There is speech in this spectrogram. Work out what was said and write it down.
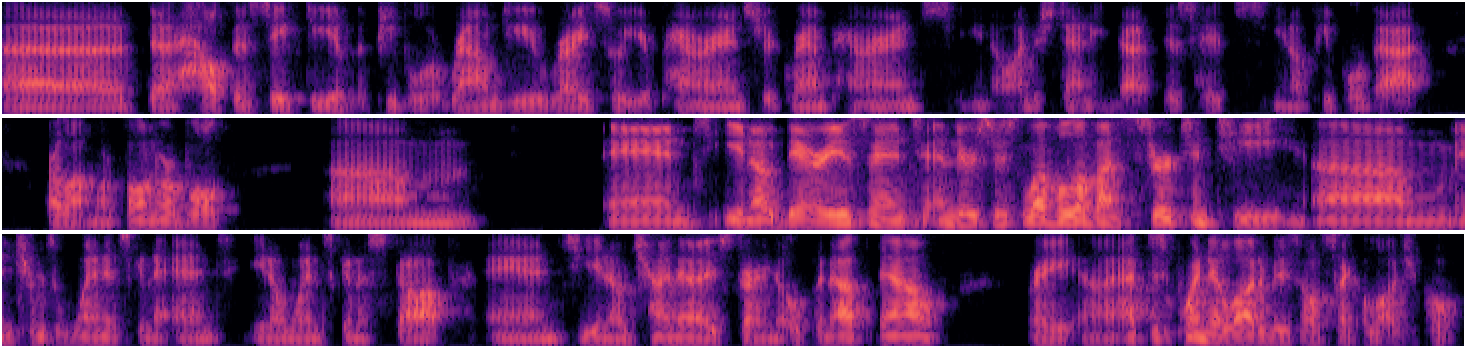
uh, the health and safety of the people around you, right? So your parents, your grandparents, you know, understanding that this hits, you know, people that are a lot more vulnerable. Um, and you know there isn't and there's this level of uncertainty um, in terms of when it's going to end you know when it's going to stop and you know china is starting to open up now right uh, at this point a lot of it is all psychological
